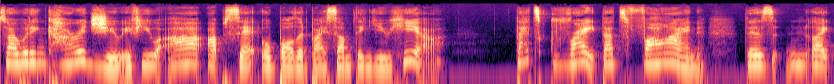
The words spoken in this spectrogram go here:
So I would encourage you if you are upset or bothered by something you hear, that's great. That's fine. There's like,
